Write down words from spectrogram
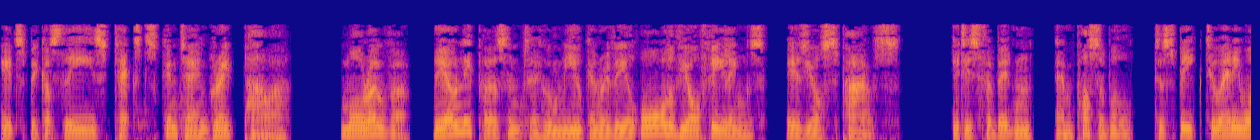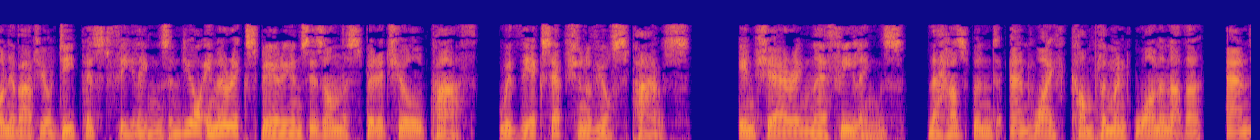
It's because these texts contain great power. Moreover, the only person to whom you can reveal all of your feelings, is your spouse. It is forbidden, impossible, to speak to anyone about your deepest feelings and your inner experiences on the spiritual path, with the exception of your spouse. In sharing their feelings, the husband and wife complement one another, and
